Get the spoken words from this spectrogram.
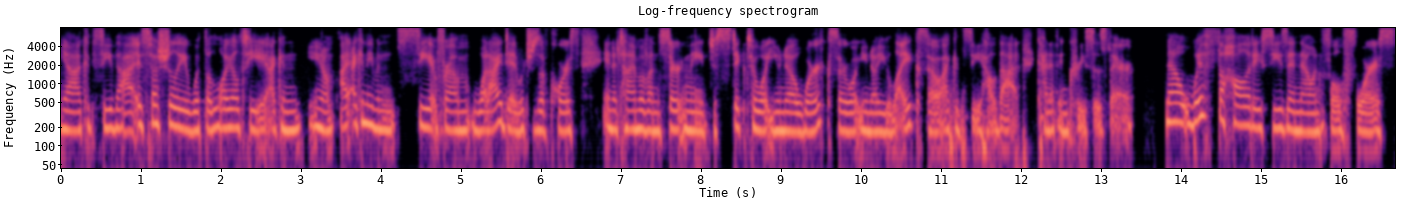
Yeah, I could see that, especially with the loyalty. I can, you know, I, I, can even see it from what I did, which is, of course, in a time of uncertainty, just stick to what you know works or what you know you like. So I could see how that kind of increases there. Now, with the holiday season now in full force,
